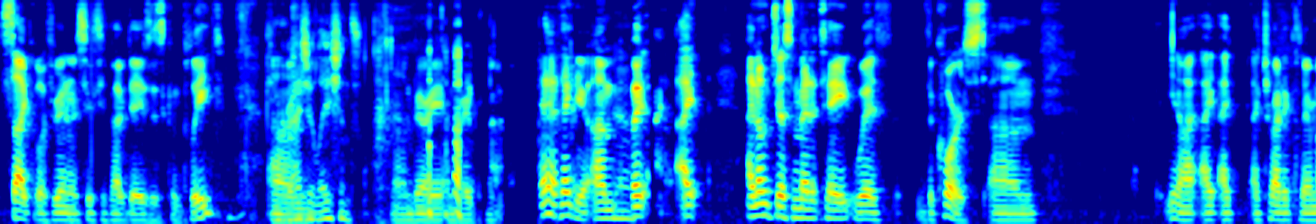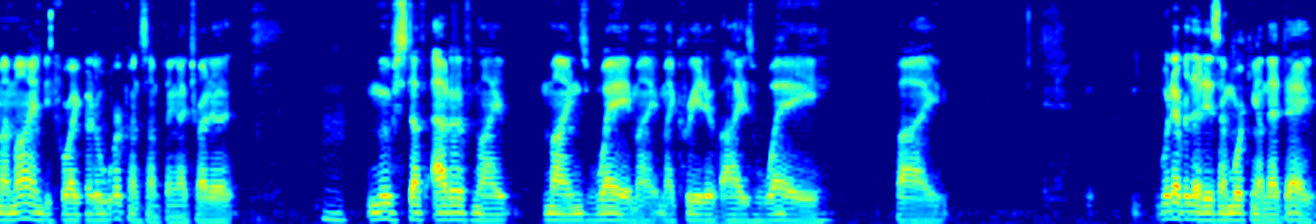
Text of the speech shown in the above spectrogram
cycle of 365 days is complete. Um, Congratulations! Um, I'm very, I'm very proud. Yeah, thank you. Um, yeah. but I, I don't just meditate with the course. Um, you know, I, I, I try to clear my mind before I go to work on something. I try to hmm. move stuff out of my mind's way, my, my creative eye's way by whatever that is I'm working on that day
